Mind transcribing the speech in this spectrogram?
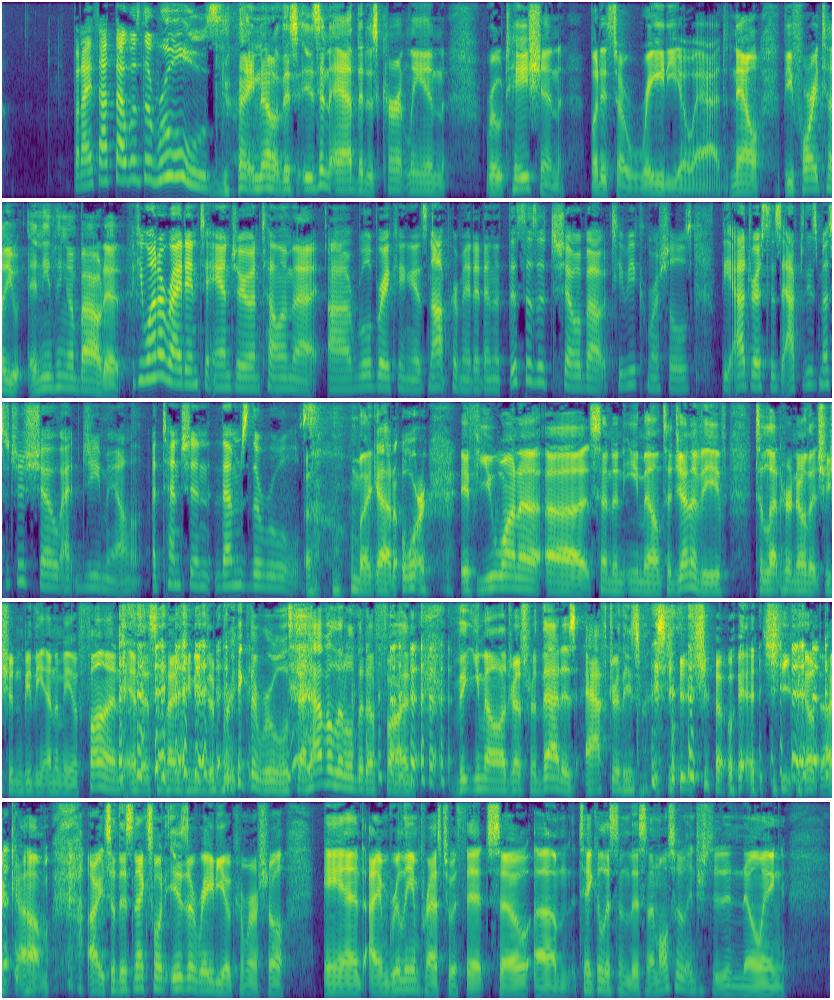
But I thought that was the rules. I know this is an ad that is currently in rotation, but it's a radio ad. Now, before I tell you anything about it, If you want to write into Andrew and tell him that uh, rule breaking is not permitted and that this is a show about TV commercials, the address is after these messages show at Gmail. Attention, them's the rules. Oh my god! Or if you want to uh, send an email to Genevieve to let her know that she shouldn't be the enemy of fun, and that sometimes you need to break the rules to have a little bit of fun, the email address for that is after these messages show at gmail.com. All right, so this next one is a radio commercial, and I'm really impressed with it. So um, take a listen to this, and I'm also interested in knowing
